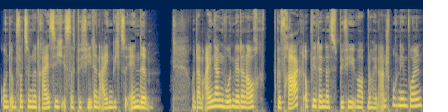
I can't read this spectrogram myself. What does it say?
und um 14.30 Uhr ist das Buffet dann eigentlich zu Ende. Und am Eingang wurden wir dann auch gefragt, ob wir denn das Buffet überhaupt noch in Anspruch nehmen wollen.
